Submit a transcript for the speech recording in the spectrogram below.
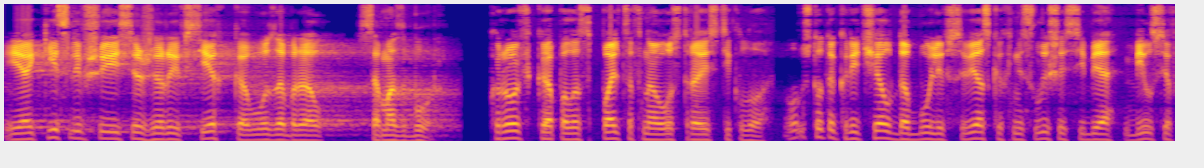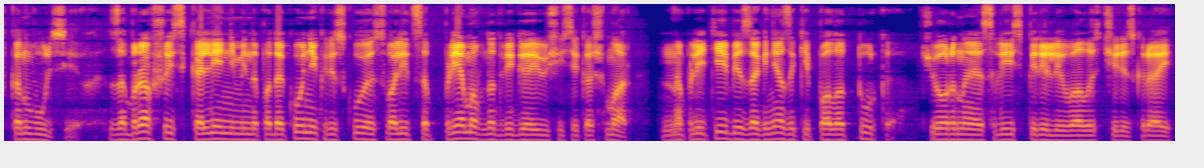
и окислившиеся жиры всех, кого забрал самосбор. Кровь капала с пальцев на острое стекло. Он что-то кричал до боли в связках, не слыша себя, бился в конвульсиях, забравшись коленями на подоконник, рискуя свалиться прямо в надвигающийся кошмар. На плите без огня закипала турка. Черная слизь переливалась через край.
